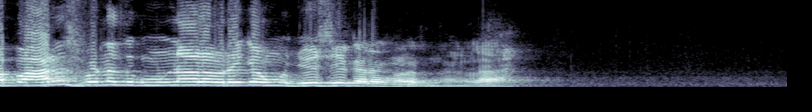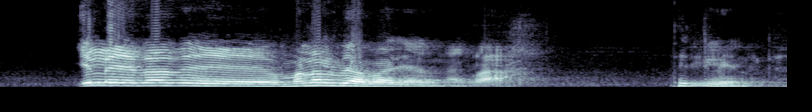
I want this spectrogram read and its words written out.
அப்போ அரெஸ்ட் பண்ணதுக்கு முன்னால் வரைக்கும் அவங்க ஜோசியக்காரங்களா இருந்தாங்களா? இல்லை ஏதாவது மணல் வியாபாரியாக இருந்தாங்களா? தெரியல எனக்கு.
